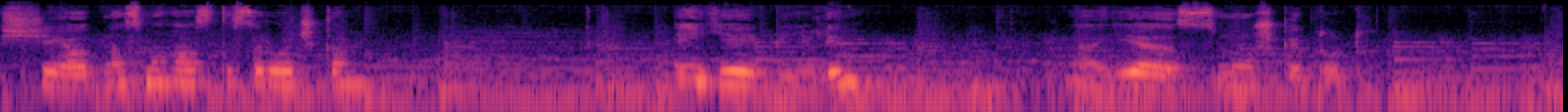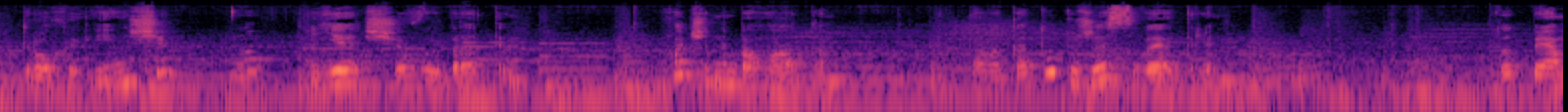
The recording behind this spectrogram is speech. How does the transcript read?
Ще одна смугаста сорочка. І є і білі. Е, Є смужки тут трохи інші. Є що вибрати. Хоч і небагато. Так, а тут уже светри. Тут прям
